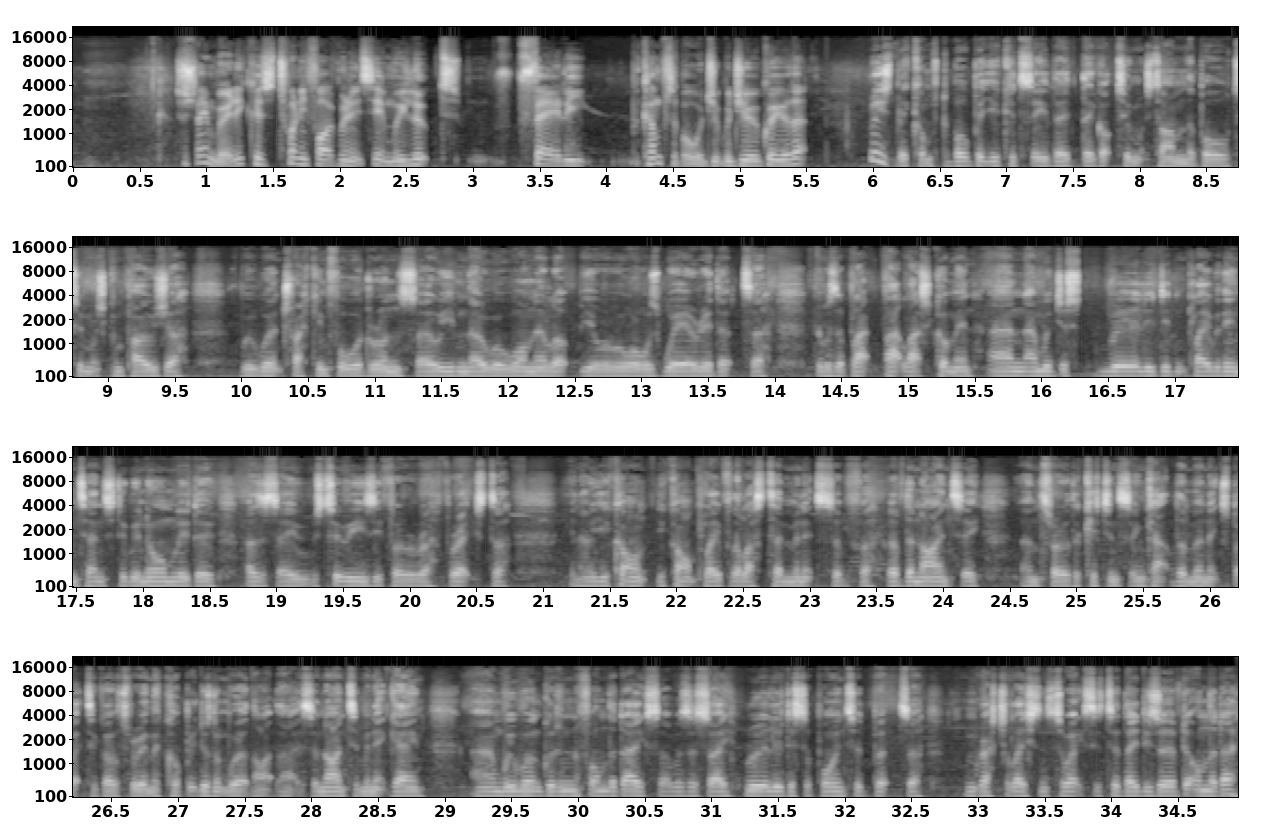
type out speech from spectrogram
It's a shame, really, because 25 minutes in, we looked fairly comfortable. Would you Would you agree with that? Reasonably comfortable, but you could see they they got too much time on the ball, too much composure. We weren't tracking forward runs, so even though we were one 0 up, you were always wary that uh, there was a black backlash coming, and, and we just really didn't play with the intensity we normally do. As I say, it was too easy for uh, for Exeter. You know, you can't you can't play for the last 10 minutes of uh, of the 90 and throw the kitchen sink at them and expect to go through in the cup. It doesn't work like that. It's a 90 minute game, and we weren't good enough on the day. So as I say, really disappointed, but uh, congratulations to Exeter. They deserved it on the day.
